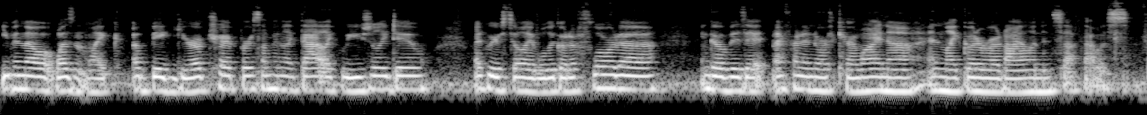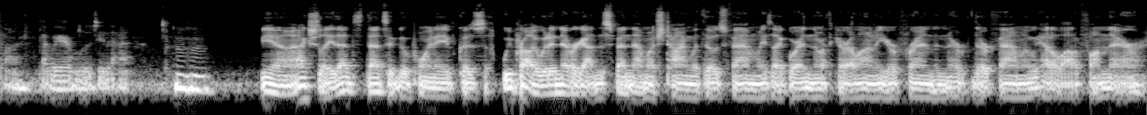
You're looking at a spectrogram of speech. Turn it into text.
even though it wasn't like a big Europe trip or something like that, like we usually do. Like we were still able to go to Florida and go visit my friend in North Carolina and like go to Rhode Island and stuff. That was fun that we were able to do that. Yeah, actually, that's that's a good point, Abe. Because we probably would have never gotten to spend that much time with those families. Like we're in North Carolina, your friend and their their family. We had a lot of fun there,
